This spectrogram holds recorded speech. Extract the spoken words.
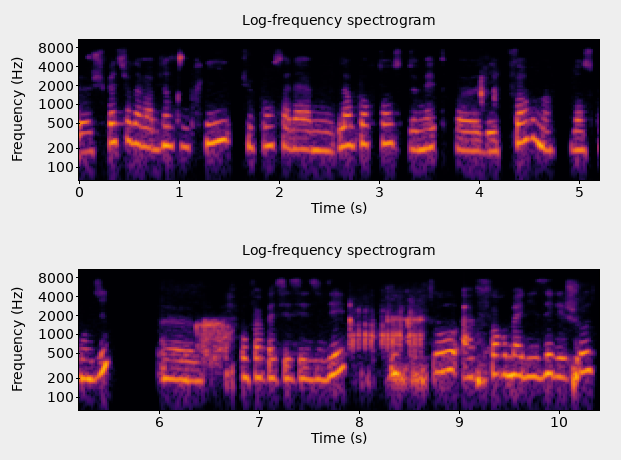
je suis pas sûre d'avoir bien compris, tu penses à l'importance de mettre des formes dans ce qu'on dit pour faire passer ses idées, ou plutôt à formaliser les choses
